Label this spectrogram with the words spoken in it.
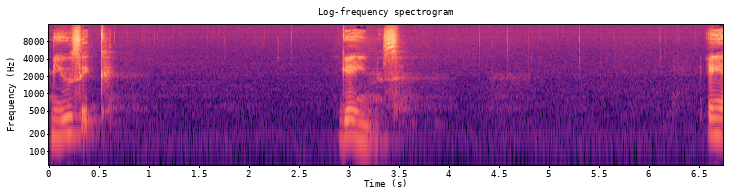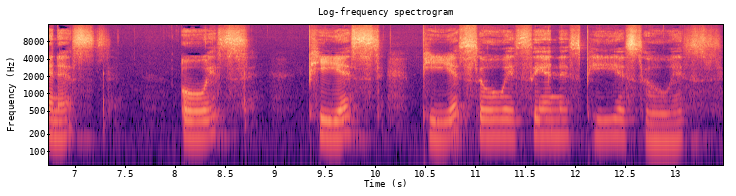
music, games. ANS, OS, PS, PSOS, ANS, PSOS,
